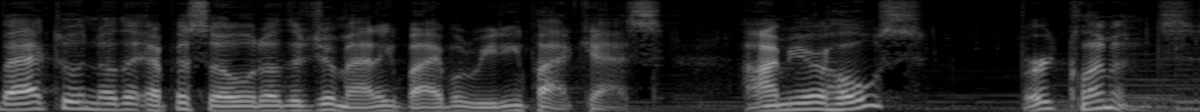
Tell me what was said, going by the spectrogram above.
back to another episode of the Dramatic Bible Reading Podcast. I'm your host, Bert Clemons.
